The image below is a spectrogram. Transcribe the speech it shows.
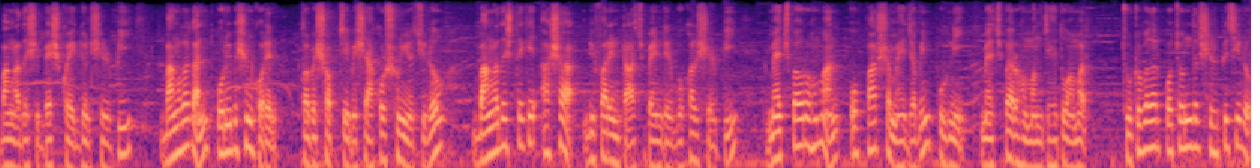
বাংলাদেশি বেশ কয়েকজন শিল্পী বাংলা গান পরিবেশন করেন। তবে সবচেয়ে বেশি আকর্ষণীয় ছিল বাংলাদেশ থেকে আসা ডিফারেন্ট টাচ ব্যান্ডের ভোকাল শিল্পী মেজবাউর রহমান ও পার্শা মেহজাবিন পূর্ণি। মেজবাউর রহমান যেহেতু আমার ছোটবেলার পছন্দের শিল্পী ছিল,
